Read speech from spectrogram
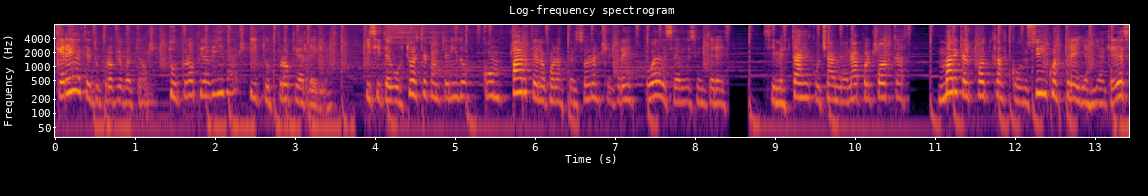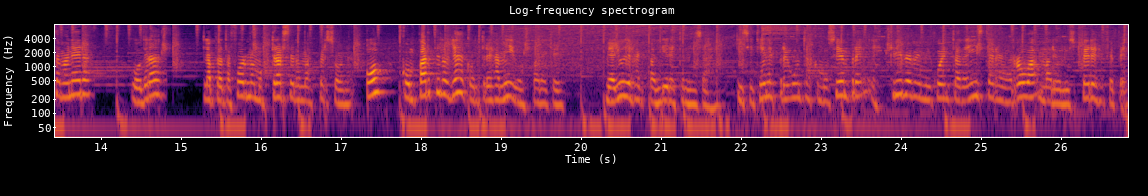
créate tu propio patrón, tu propia vida y tus propias reglas. Y si te gustó este contenido, compártelo con las personas que crees puede ser de su interés. Si me estás escuchando en Apple Podcast, marca el podcast con 5 estrellas, ya que de esa manera podrá la plataforma mostrárselo a más personas. O compártelo ya con tres amigos para que me ayudes a expandir este mensaje. Y si tienes preguntas como siempre, escríbeme en mi cuenta de Instagram arroba Mario Luis Pérez FP.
